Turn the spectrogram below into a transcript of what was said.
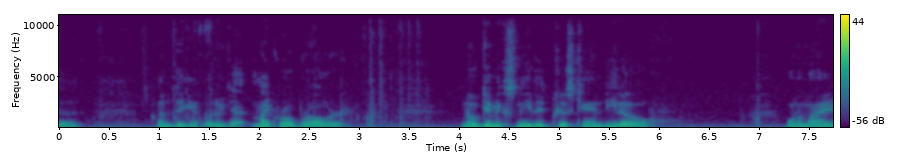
uh, I'm digging it. What do we got? Micro Brawler. No gimmicks needed. Chris Candido. One of my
